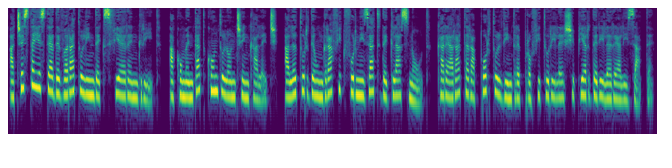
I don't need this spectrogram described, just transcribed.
Acesta este adevăratul index Fear and Greed, a comentat contul On-Chain College, alături de un grafic furnizat de Glassnode, care arată raportul dintre profiturile și pierderile realizate.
